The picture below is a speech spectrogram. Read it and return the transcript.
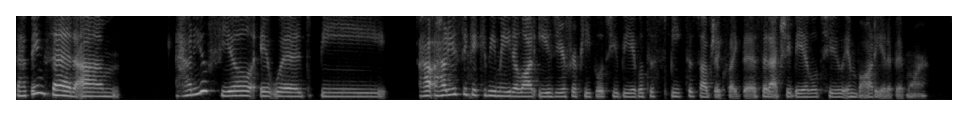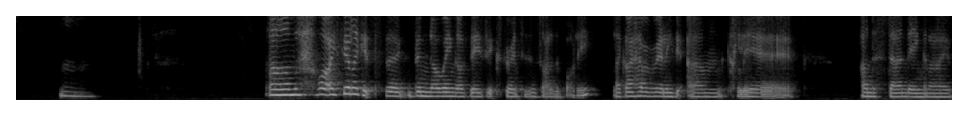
That being said, um, how do you feel it would be how, how do you think it could be made a lot easier for people to be able to speak to subjects like this and actually be able to embody it a bit more Mm. Um, well, I feel like it's the the knowing of these experiences inside of the body. Like I have a really um, clear understanding, and I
